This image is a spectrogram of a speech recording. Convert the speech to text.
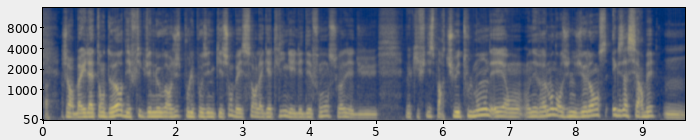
Genre, bah, il attend dehors, des flics viennent le voir juste pour lui poser une question, bah, il sort la Gatling et il les défonce, tu vois. Il y a du. Donc, ils finissent par tuer tout le monde et on, on est vraiment dans une violence exacerbée. Hmm.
